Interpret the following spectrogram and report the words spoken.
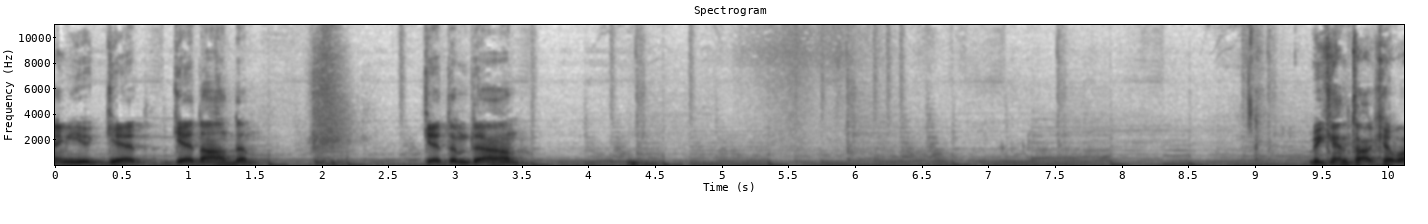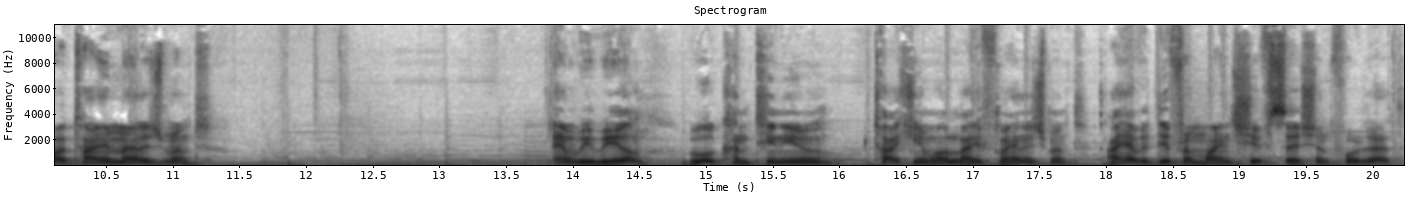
and you get get on them. Get them down. We can talk about time management and we will. We will continue talking about life management. I have a different mind shift session for that.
